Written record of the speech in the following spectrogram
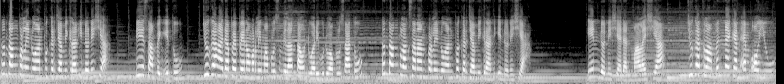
tentang perlindungan pekerja migran Indonesia. Di samping itu, juga ada PP Nomor 59 Tahun 2021 tentang pelaksanaan perlindungan pekerja migran Indonesia. Indonesia dan Malaysia juga telah menaikkan MOU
